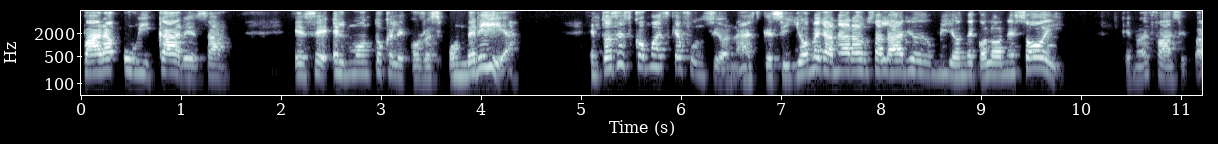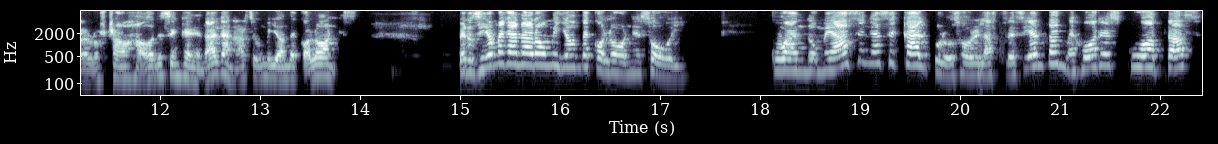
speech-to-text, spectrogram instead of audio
para ubicar esa, ese, el monto que le correspondería. Entonces, ¿cómo es que funciona? Es que si yo me ganara un salario de un millón de colones hoy, que no es fácil para los trabajadores en general ganarse un millón de colones, pero si yo me ganara un millón de colones hoy, cuando me hacen ese cálculo sobre las 300 mejores cuotas,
